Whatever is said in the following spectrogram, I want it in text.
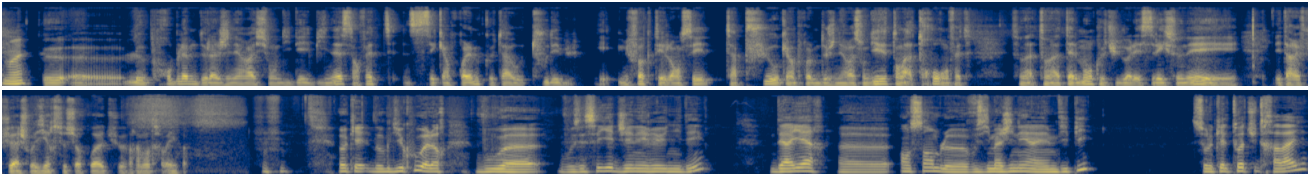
que euh, le problème de la génération d'idées de business, en fait, c'est qu'un problème que tu as au tout début. Et une fois que tu es lancé, tu n'as plus aucun problème de génération d'idées, tu en as trop en fait. Tu en, as tellement que tu dois les sélectionner et tu n'arrives plus à choisir ce sur quoi tu veux vraiment travailler. Quoi. ok, donc du coup, alors, vous, euh, vous essayez de générer une idée. Derrière, euh, ensemble, vous imaginez un MVP sur lequel toi tu travailles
